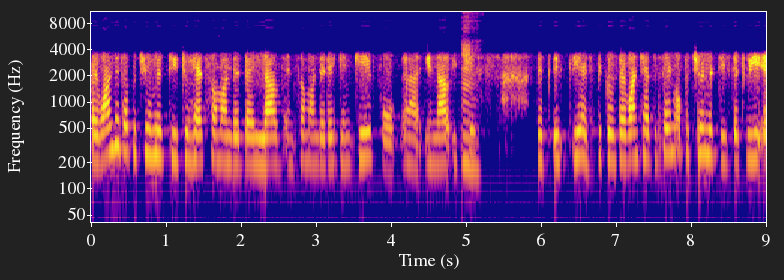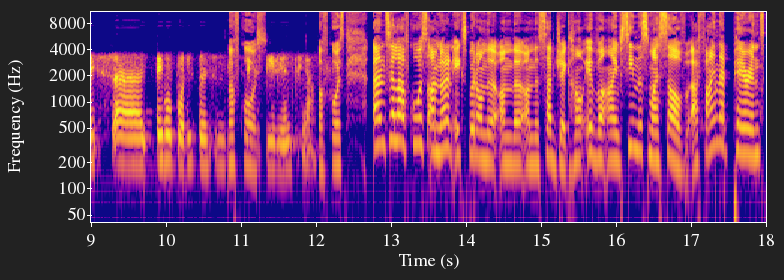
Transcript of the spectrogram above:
They want that opportunity to have someone that they love and someone that they can care for. Uh, you know, it just it, it yes, because they want to have the same opportunities that we as uh, able-bodied persons Of course. experience. Yeah. Of course. Ancella, of course, I'm not an expert on the on the on the subject. However, I've seen this myself. I find that parents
